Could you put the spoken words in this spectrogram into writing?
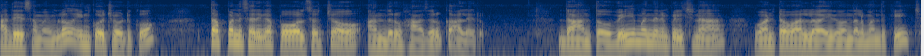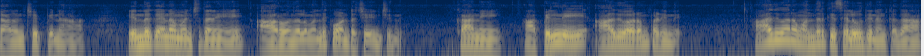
అదే సమయంలో ఇంకో చోటుకో తప్పనిసరిగా పోవాల్సి వచ్చో అందరూ హాజరు కాలేరు. దాంతో వెయ్యి మందిని పిలిచిన వంట వాళ్ళు ఐదు వందల మందికి చాలని చెప్పినా ఎందుకైనా మంచిదని ఆరు వందల మందికి వంట చేయించింది. కానీ ఆ పెళ్ళి ఆదివారం పడింది. ఆదివారం అందరికీ సెలవు దినం కదా.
